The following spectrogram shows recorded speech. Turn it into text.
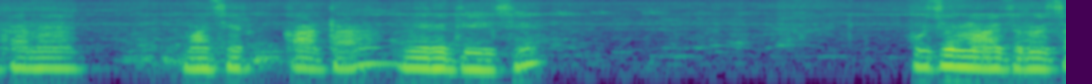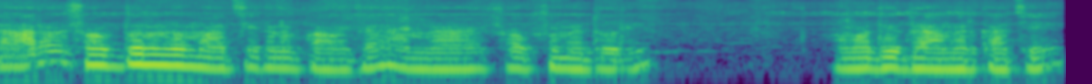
এখানে মাছের কাঁটা মেরে দিয়েছে। প্রচুর মাছ রয়েছে। আরও সব ধরনের মাছ এখানে পাওয়া যায়। আমরা সবসময় ধরি। আমাদের গ্রামের কাছে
